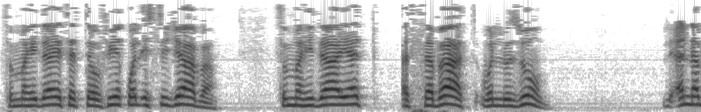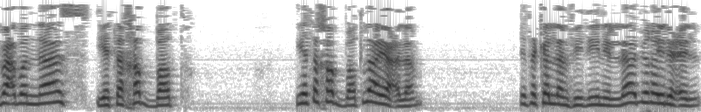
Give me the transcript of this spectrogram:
ثم هداية التوفيق والاستجابة ثم هداية الثبات واللزوم. لأن بعض الناس يتخبط يتخبط لا يعلم يتكلم في دين الله بغير علم.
